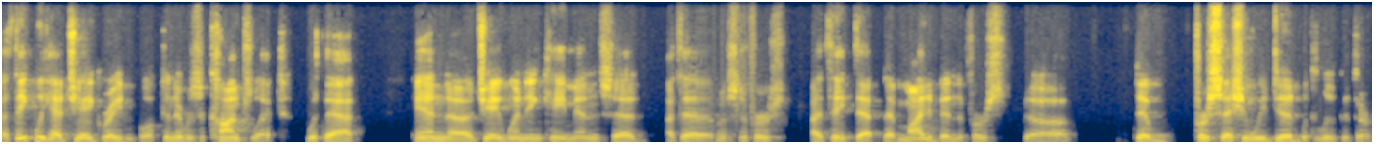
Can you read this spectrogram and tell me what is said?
I think we had Jay Graydon booked, and there was a conflict with that. And uh, Jai Winding came in and said, "I thought was the first. I think that that might have been the first uh, that first session we did with Lukather."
